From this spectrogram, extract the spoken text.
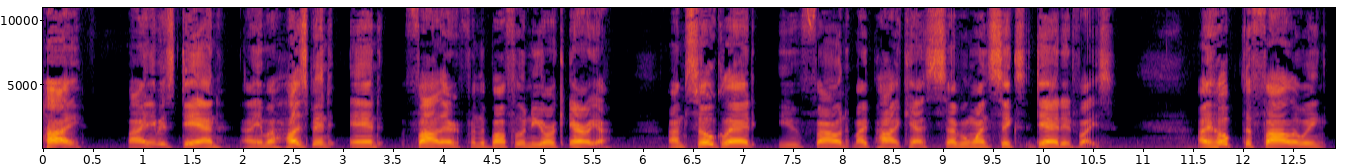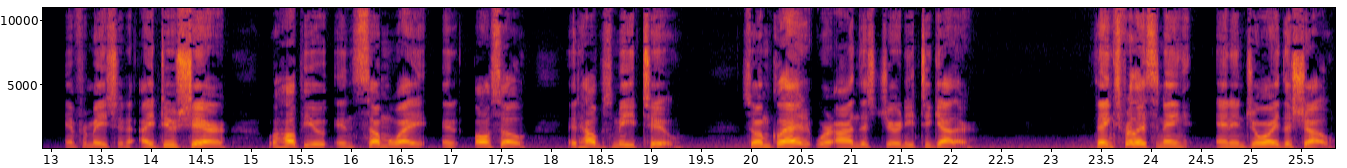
Hi, my name is Dan. I am a husband and father from the Buffalo, New York area. I'm so glad you found my podcast, 716 Dad Advice. I hope the following information I do share will help you in some way, and also it helps me too. So I'm glad we're on this journey together. Thanks for listening and enjoy the show.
